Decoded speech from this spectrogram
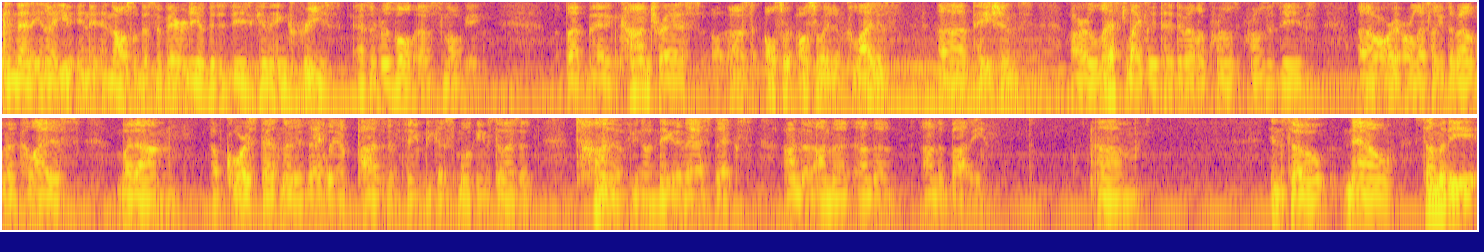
and that you know, and, and also the severity of the disease can increase as a result of smoking. But in contrast, ulcerative colitis uh, patients are less likely to develop Crohn's, Crohn's disease uh, or, or less likely to develop uh, colitis. But um, of course, that's not exactly a positive thing because smoking still has a ton of you know negative aspects on the on the on the on the body. Um, and so now some of the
